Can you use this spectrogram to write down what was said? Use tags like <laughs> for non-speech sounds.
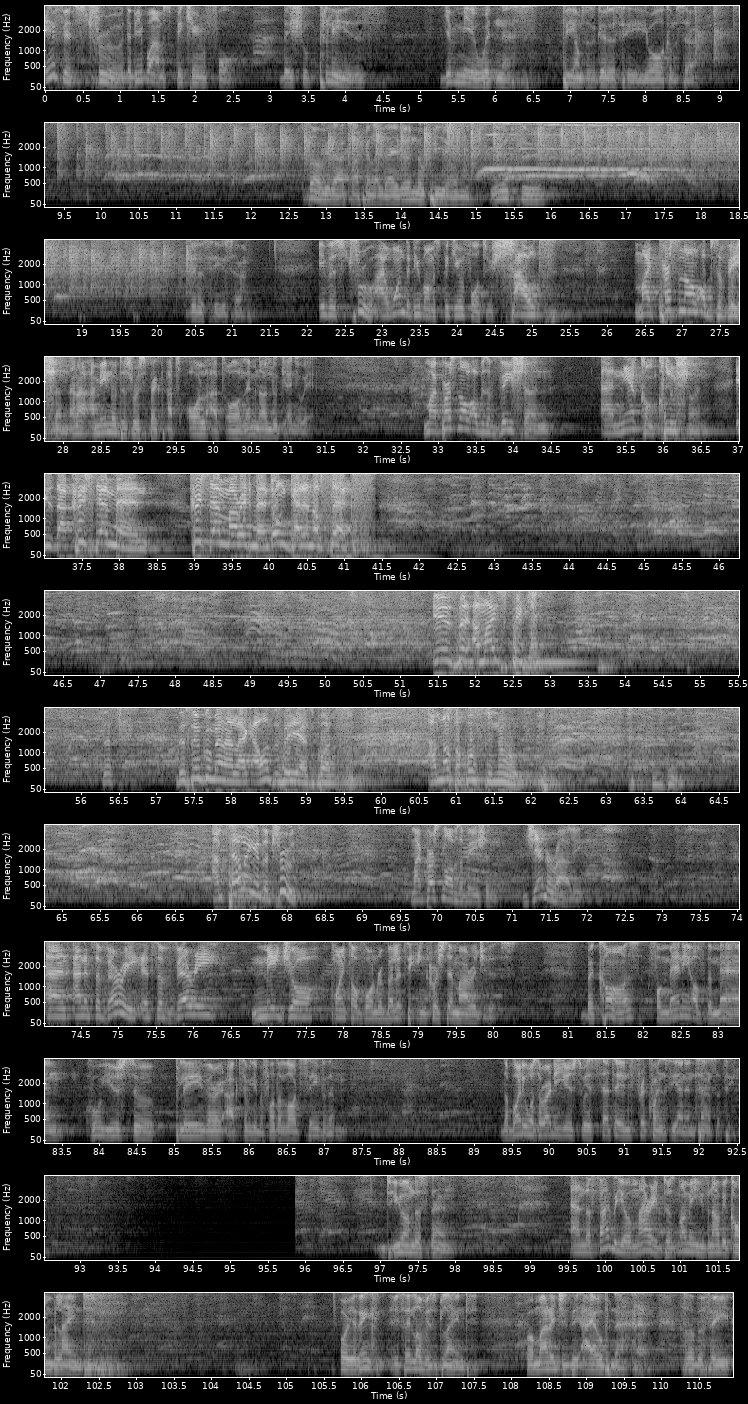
If it's true, the people I'm speaking for, they should please give me a witness. PMs as good as he. you. You're welcome, sir. Some of you that are clapping like that, you don't know PMs. You need to. Good to see you, sir. If it's true, I want the people I'm speaking for to shout my personal observation, and I, I mean no disrespect at all, at all. Let me not look anywhere. My personal observation and near conclusion is that Christian men, Christian married men, don't get enough sex. Is it, am I speaking? The, the single men are like, I want to say yes, but I'm not supposed to know. <laughs> I'm telling you the truth. My personal observation, generally. And, and it's a very, it's a very major point of vulnerability in Christian marriages. Because for many of the men who used to play very actively before the Lord saved them, the body was already used to a certain frequency and intensity. Do you understand? And the fact that you're married does not mean you've now become blind. Oh, you think you say love is blind, but marriage is the eye opener. <laughs> That's what they say.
